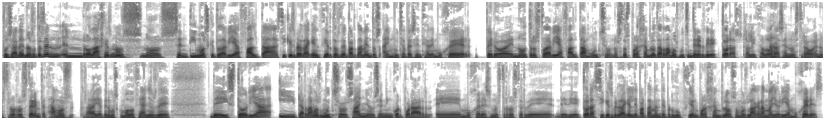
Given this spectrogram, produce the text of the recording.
Pues a ver, nosotros en, en rodajes nos, nos, sentimos que todavía falta. Sí que es verdad que en ciertos departamentos hay mucha presencia de mujer, pero en otros todavía falta mucho. Nosotros, por ejemplo, tardamos mucho en tener directoras, realizadoras ah. en nuestro en nuestro roster. Empezamos, pues ahora ya tenemos como 12 años de, de historia y tardamos muchos años en incorporar eh, mujeres en nuestro roster de, de, directoras. Sí que es verdad que el departamento de producción, por ejemplo, somos la gran mayoría mujeres,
